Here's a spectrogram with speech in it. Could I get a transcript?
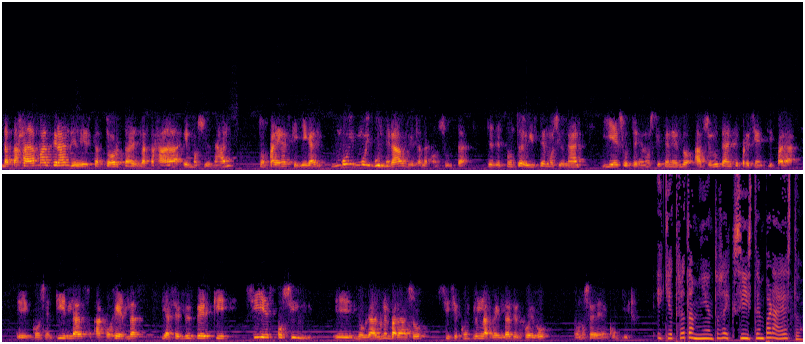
la tajada más grande de esta torta es la tajada emocional. Son parejas que llegan muy, muy vulnerables a la consulta desde el punto de vista emocional y eso tenemos que tenerlo absolutamente presente para eh, consentirlas, acogerlas y hacerles ver que sí es posible eh, lograr un embarazo si se cumplen las reglas del juego como se deben cumplir. ¿Y qué tratamientos existen para esto?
